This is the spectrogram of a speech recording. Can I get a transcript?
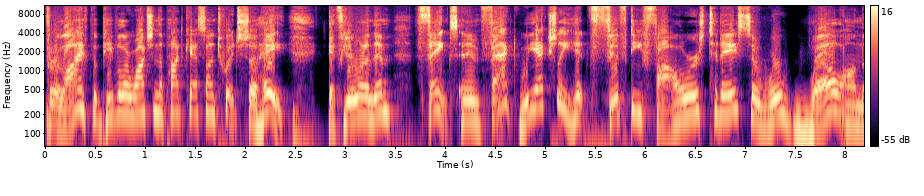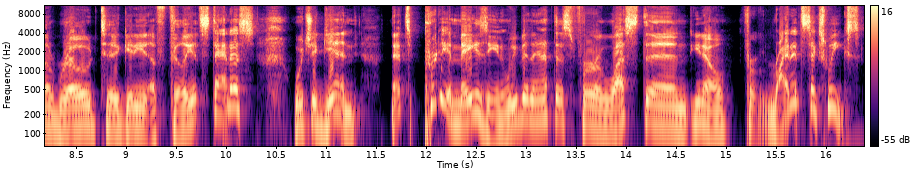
for live, but people are watching the podcast on Twitch. So, hey, if you're one of them, thanks. And in fact, we actually hit 50 followers today. So we're well on the road to getting affiliate status, which again, that's pretty amazing. We've been at this for less than, you know, for right at six weeks.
